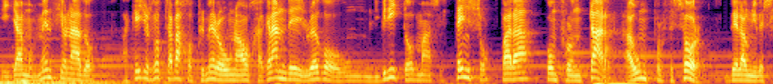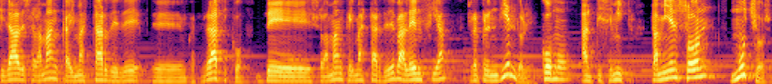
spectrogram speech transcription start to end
y ya hemos mencionado aquellos dos trabajos, primero una hoja grande y luego un librito más extenso para confrontar a un profesor de la Universidad de Salamanca y más tarde de eh, un catedrático de Salamanca y más tarde de Valencia, reprendiéndole como antisemita. También son muchos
